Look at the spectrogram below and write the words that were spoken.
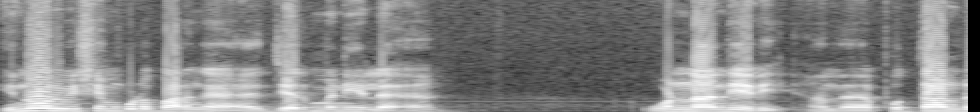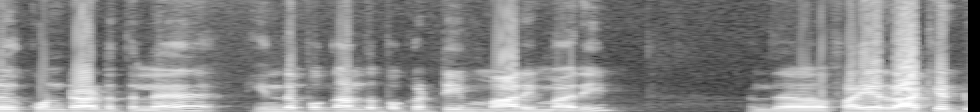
இன்னொரு விஷயம் கூட பாருங்கள் ஜெர்மனியில் ஒன்றாந்தேதி அந்த புத்தாண்டு கொண்டாட்டத்தில் இந்த பக்கம் அந்த பக்கம் டீம் மாறி மாறி அந்த ஃபயர் ராக்கெட்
